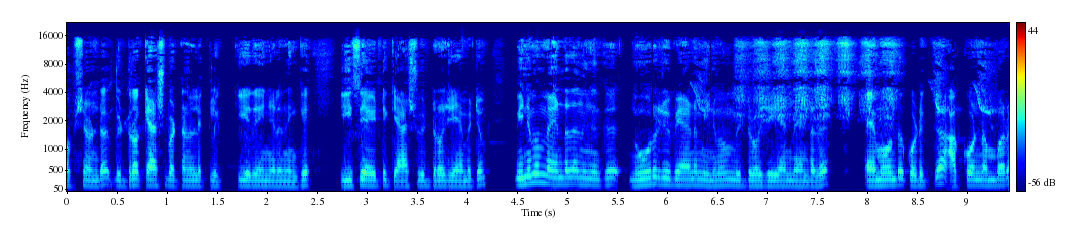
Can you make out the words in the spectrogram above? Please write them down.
ഓപ്ഷൻ ഉണ്ട്. വിഡ്രോ ക്യാഷ് ബട്ടണിൽ ക്ലിക്ക് ചെയ്ത് കഴിഞ്ഞാൽ നിങ്ങൾക്ക് ഈസി ആയിട്ട് ക്യാഷ് വിഡ്രോ ചെയ്യാൻ പറ്റും. മിനിമം വേണ്ടത് നിങ്ങൾക്ക് നൂറ് രൂപയാണ് മിനിമം വിഡ്രോ ചെയ്യാൻ വേണ്ടത്. എമൗണ്ട് കൊടുക്കുക. Account number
